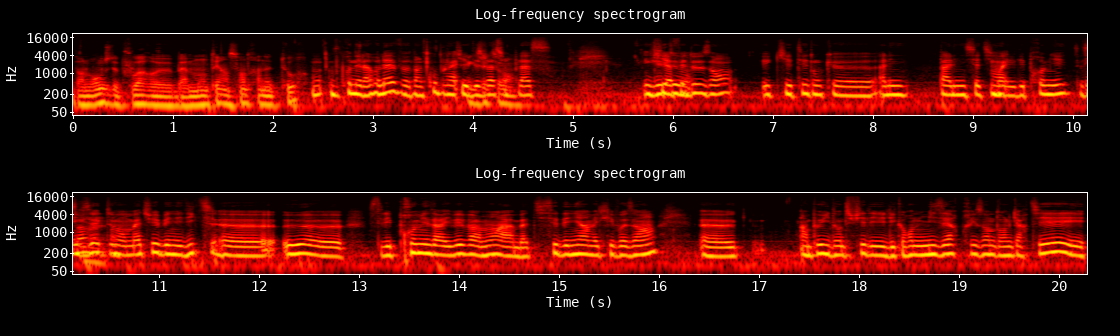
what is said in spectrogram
dans le Bronx de pouvoir euh, bah, monter un centre à notre tour. Vous prenez la relève d'un couple qui est déjà sur place, qui a fait deux ans et qui était donc euh, pas à l'initiative les, premiers, c'est ça? Exactement. Mathieu et Bénédicte, euh, eux, c'est les premiers arrivés vraiment à bâtir des liens avec les voisins un peu identifier les, grandes misères présentes dans le quartier et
